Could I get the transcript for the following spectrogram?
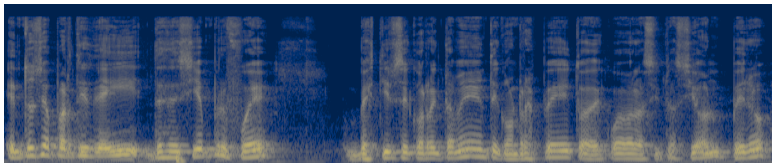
Entonces, a partir de ahí, desde siempre fue vestirse correctamente, con respeto, adecuado a la situación, pero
